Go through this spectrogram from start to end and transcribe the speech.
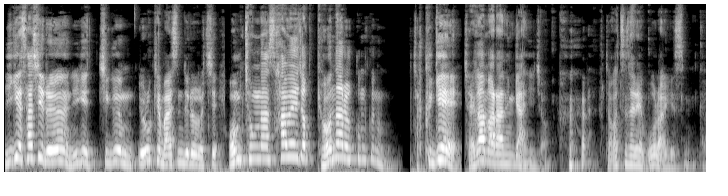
이게 사실은 이게 지금 이렇게 말씀드려 그렇지 엄청난 사회적 변화를 꿈꾸는 거예요. 자, 그게 제가 말하는 게 아니죠. 저 같은 사람이 뭘 알겠습니까?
